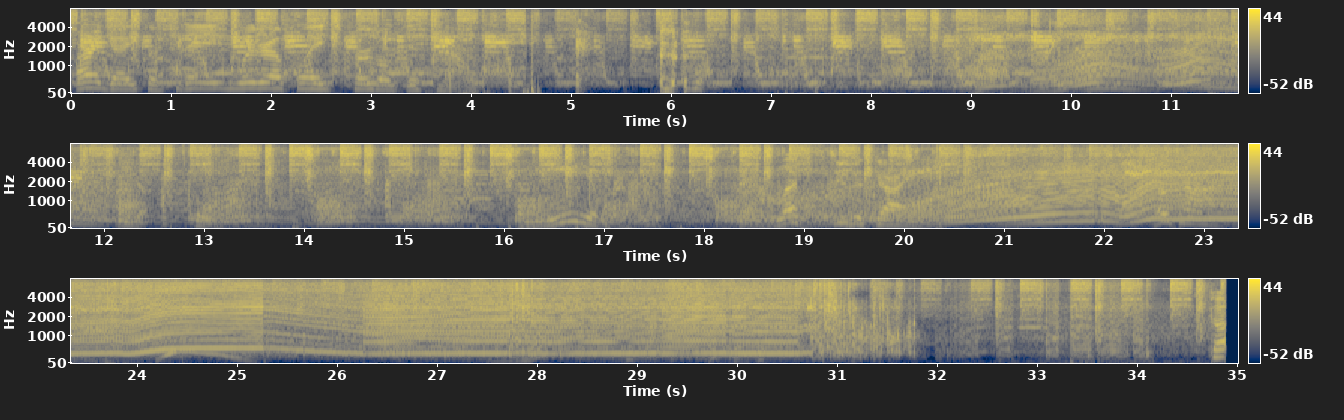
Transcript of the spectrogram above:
Alright guys, so today we're gonna play Turbo Dismount. Alright. These are obstacles. The medium round. Let's do this guys.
